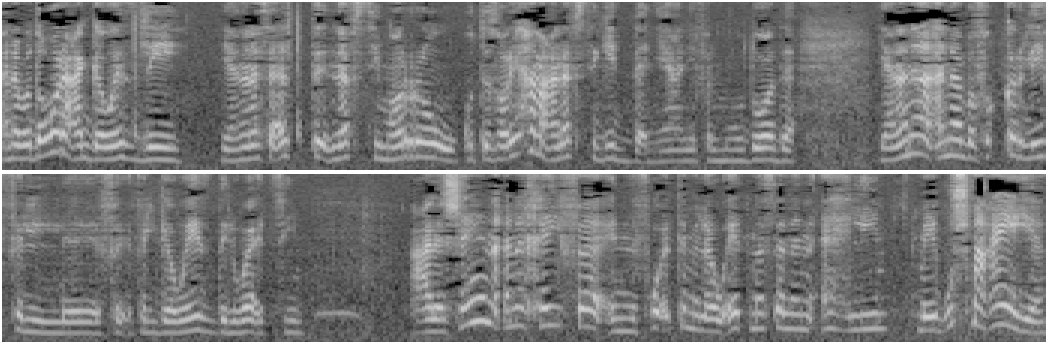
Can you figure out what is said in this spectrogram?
أنا بدور على الجواز ليه؟ يعني أنا سألت نفسي مرة وكنت صريحة مع نفسي جدا يعني في الموضوع ده. يعني أنا أنا بفكر ليه في في الجواز دلوقتي؟ علشان أنا خايفة إن في وقت من الأوقات مثلا أهلي ما يبقوش معايا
